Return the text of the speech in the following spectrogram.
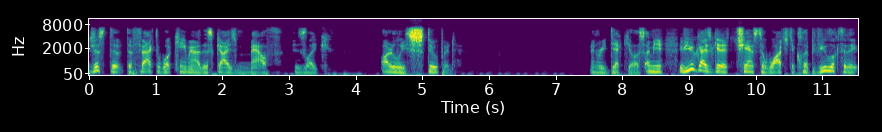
just the the fact of what came out of this guy's mouth is like utterly stupid and ridiculous. I mean, if you guys get a chance to watch the clip, if you look to the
